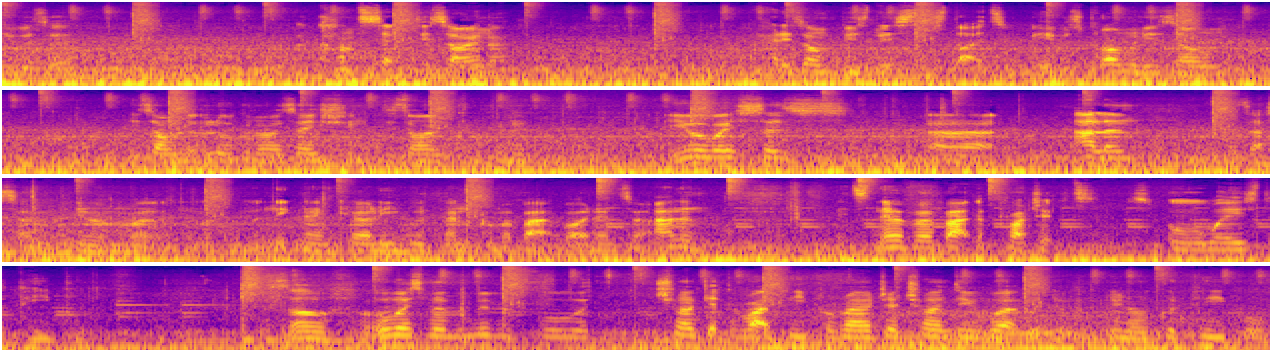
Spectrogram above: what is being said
He was a, a concept designer. Had his own business. Started to, he was growing his own his own little organisation, design company. He always says, uh, Alan, because that's how you know my, my nickname Curly would then come about by then. So Alan, it's never about the project. It's always the people. So always remember moving forward, try and get the right people around you, try and do work with you know good people,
